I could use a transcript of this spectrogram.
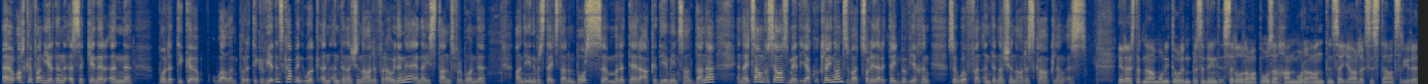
Uh, Oscar van Heerden is 'n kenner in politieke wel in politieke wetenskap en ook in internasionale verhoudinge en hy is tans verbonde aan die Universiteit Stellenbosch Militêre Akademie in Saldanha en hy het saamgesels met Jaco Kleinhans wat Solidariteit Beweging se hoof van internasionale skakeling is. Jy luister na Monitor en president Cyril Ramaphosa gaan môre aand in sy jaarlikse staatsrede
